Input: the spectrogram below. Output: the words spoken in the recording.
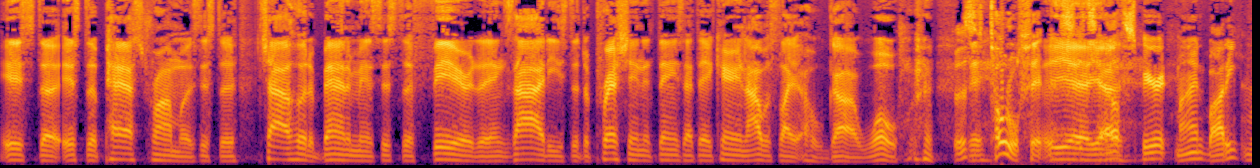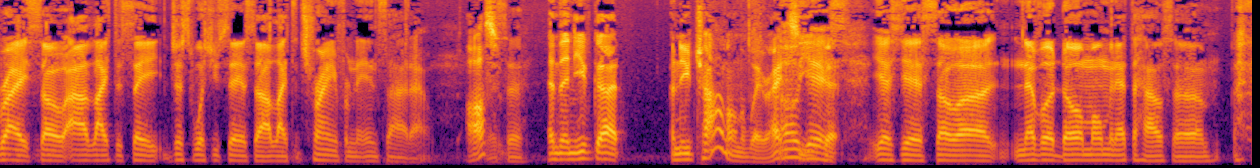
It's the it's the past traumas, it's the childhood abandonments, it's the fear, the anxieties, the depression and things that they're carrying. I was like, oh God, whoa. This is total fitness. Yeah, it's yeah. Health, spirit, mind, body. Right. So I like to say just what you said. So I like to train from the inside out. Awesome. And then you've got a new child on the way, right? Oh so yes, yes, yes. So uh, never a dull moment at the house. Um,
